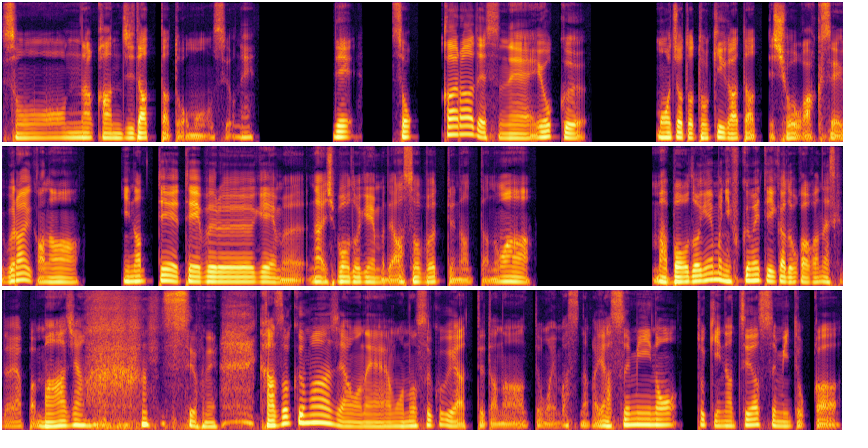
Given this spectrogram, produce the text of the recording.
そんな感じだったと思うんですよね。で、そっからですね、よく、もうちょっと時が経って小学生ぐらいかな、になってテーブルゲームないしボードゲームで遊ぶってなったのは、まあ、ボードゲームに含めていいかどうかわかんないですけど、やっぱ麻雀ですよね。家族麻雀をね、ものすごくやってたなって思います。なんか休みの時、夏休みとか、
